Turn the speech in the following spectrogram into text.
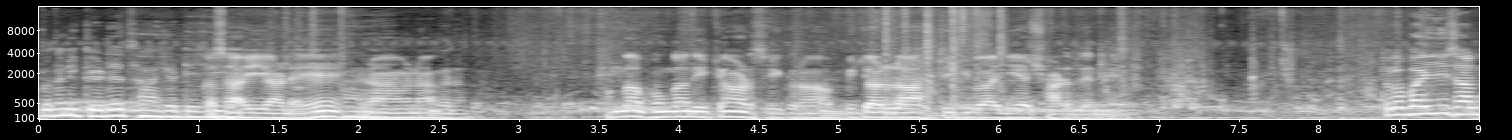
ਪਤਾ ਨਹੀਂ ਕਿਹੜੇ ਥਾਂ ਛੱਡੀ ਸੀ। ਕਸਾਈ ਆੜੇ ਰਾਮਨਗਰ। ਫੰਗਾ ਫੁੰਗਾ ਦੀ ਝਾੜ ਸੀ ਖਰਾਬ ਵੀ ਚੱਲ ਲਾਸਟ ਜੀ ਬਾਜੀ ਆ ਛੱਡ ਦਿੰਦੇ ਆ। ਚਲੋ ਬਾਈ ਜੀ ਸਾਨੂੰ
